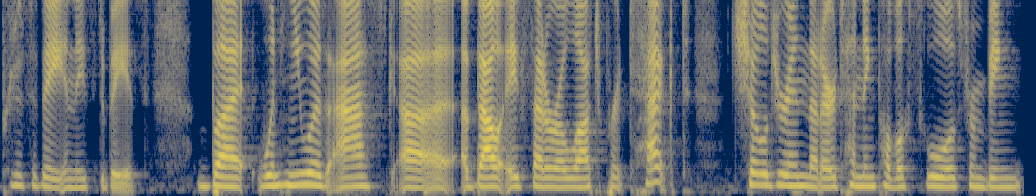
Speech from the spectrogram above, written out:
participate in these debates. But when he was asked uh, about a federal law to protect children that are attending public schools from being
